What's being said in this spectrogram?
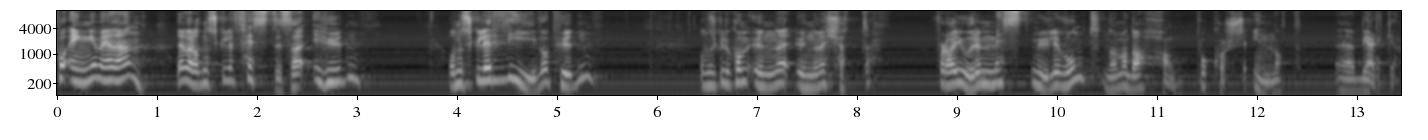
Poenget med den det var at den skulle feste seg i huden. Og den skulle rive opp huden. Og den skulle komme under, under ved kjøttet. For da gjorde det mest mulig vondt når man da hang på korset innåt eh, bjelken.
